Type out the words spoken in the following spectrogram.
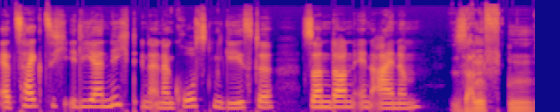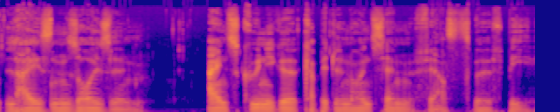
Er zeigt sich Elia nicht in einer großen Geste, sondern in einem sanften, leisen Säuseln. 1 Könige, Kapitel 19, Vers 12b.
